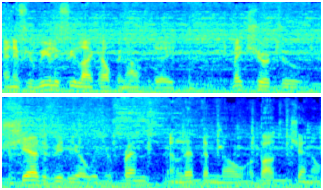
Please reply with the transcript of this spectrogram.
and if you really feel like helping out today, make sure to share the video with your friends and let them know about the channel.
